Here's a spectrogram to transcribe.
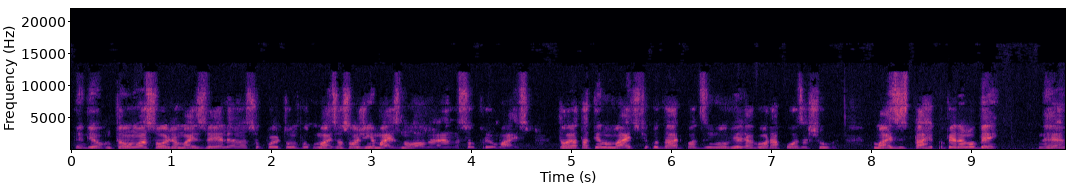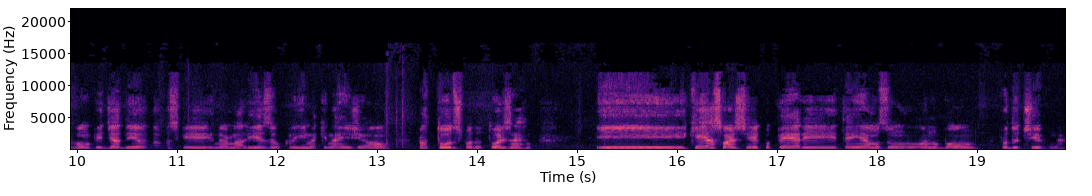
Entendeu? Então, a soja mais velha, ela suportou um pouco mais. A sojinha mais nova, ela sofreu mais. Então, ela está tendo mais dificuldade para desenvolver agora após a chuva. Mas está recuperando bem, né? Vamos pedir a Deus que normalize o clima aqui na região, para todos os produtores, né? E que a soja se recupere e tenhamos um ano bom, produtivo, né?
